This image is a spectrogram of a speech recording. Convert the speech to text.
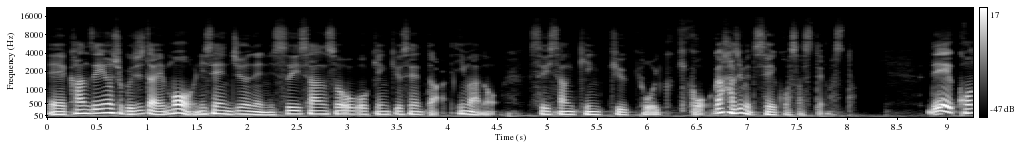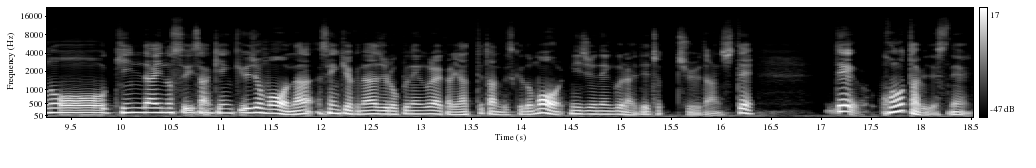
えー完全養殖自体も2010年に水産総合研究センター、今の水産研究教育機構が初めて成功させていますと。で、この近代の水産研究所も1976年ぐらいからやってたんですけども、20年ぐらいでちょっと中断して、で、この度ですね、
